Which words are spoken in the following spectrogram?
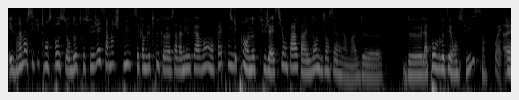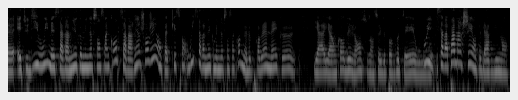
Et vraiment, si tu transposes sur d'autres sujets, ça marche plus. C'est comme le truc, euh, ça va mieux qu'avant, en fait. Oui. Si tu prends un autre sujet, si on parle, par exemple, j'en sais rien, moi, de de la pauvreté en Suisse, Ouais. euh, et tu dis oui, mais ça va mieux que 1950, ça va rien changer en fait. Qu'est-ce qu'on... Oui, ça va mieux que 1950, mais le problème est que il y a, y a encore des gens sous un seuil de pauvreté. Ou... Oui. Ça va pas marcher en fait l'argument.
